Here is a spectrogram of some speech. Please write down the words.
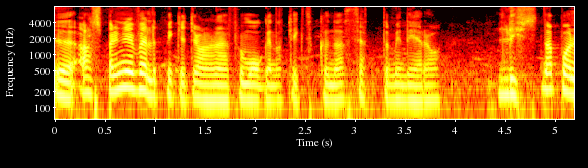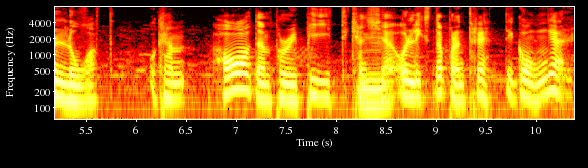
Uh, Asperger är väldigt mycket att jag har den här förmågan att liksom kunna sätta mig ner och lyssna på en låt och kan ha den på repeat kanske och lyssna på den 30 gånger.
